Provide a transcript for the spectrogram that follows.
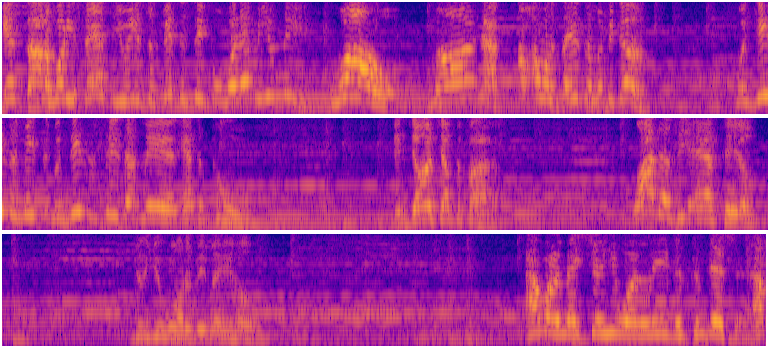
Inside of what he says to you is sufficiency for whatever you need. Whoa, Lord. Now, I, I want to say something to be done. When Jesus meets, when Jesus sees that man at the pool in John chapter five, why does he ask him, "Do you want to be made whole?" I want to make sure you want to leave this condition. I,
